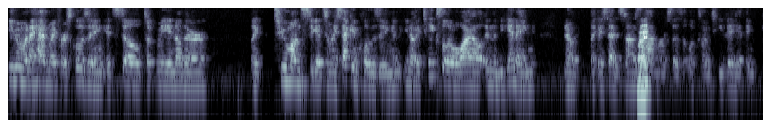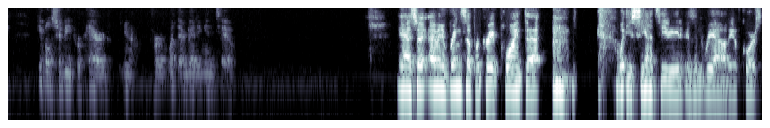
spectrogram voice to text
even when i had my first closing it still took me another like two months to get to my second closing. And you know it takes a little while in the beginning. You know like i said it's not as Right. glamorous as it looks on tv i think people should be prepared you know for what they're getting into. Yeah, so I mean, it brings up a great point that what you see on TV isn't reality, of course,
